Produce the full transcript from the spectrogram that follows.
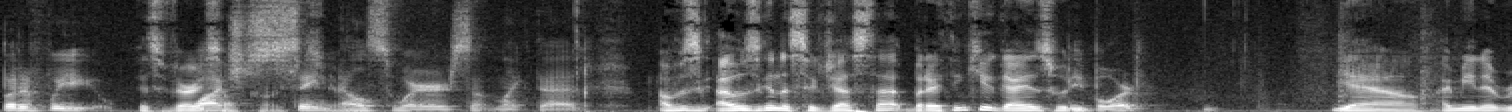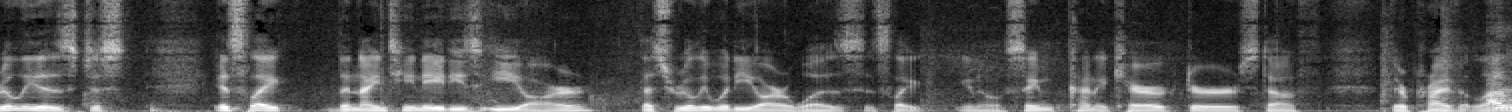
But if we It's very watch self-conscious. Saint yeah. Elsewhere or something like that, I was I was going to suggest that, but I think you guys would be bored. Yeah, I mean, it really is just. It's like the 1980s ER. That's really what ER was. It's like you know, same kind of character stuff. Their private lives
